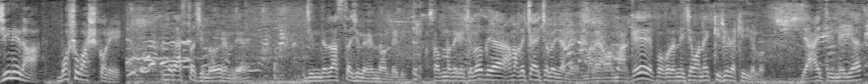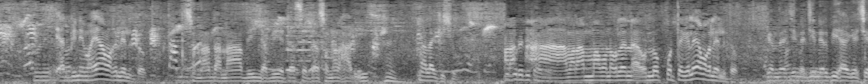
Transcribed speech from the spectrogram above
জিনেরা বসবাস করে। রাস্তা ছিল এখান দিয়ে। জিন্দের রাস্তা ছিল এখান অলরেডি স্বপ্ন দেখেছিল দিয়ে আমাকে চাই চলে জানে মানে আমার মাকে পুকুরের নিচে অনেক কিছু রেখেছিল। যে আয় তুই নিয়ে যা। এর বিনিময়ে আমাকে নিয়ে নিত। সোনা দানা বীজ হাবি এটা সেটা সোনার হাড়ি মেলায় কিছু। হ্যাঁ, আমার আম্মা মনে করলেন লোভ করতে গেলে আমাকে নিয়ে নিত। এখান থেকে জিনের গেছে।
